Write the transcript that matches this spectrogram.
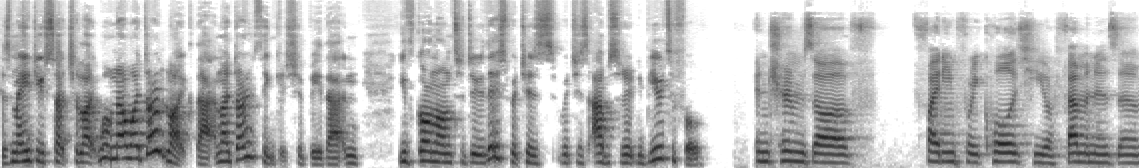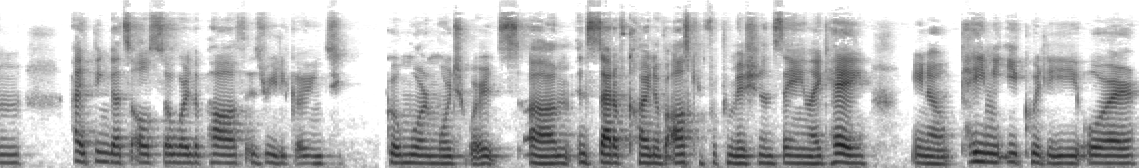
has made you such a like well no i don't like that and i don't think it should be that and you've gone on to do this which is which is absolutely beautiful. In terms of fighting for equality or feminism, I think that's also where the path is really going to go more and more towards. Um, instead of kind of asking for permission and saying like, "Hey, you know, pay me equally," or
